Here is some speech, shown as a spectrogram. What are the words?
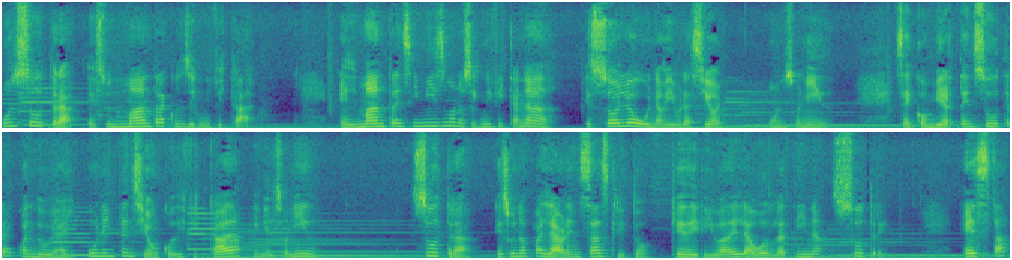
un sutra es un mantra con significado. El mantra en sí mismo no significa nada, es solo una vibración, un sonido. Se convierte en sutra cuando hay una intención codificada en el sonido. Sutra es una palabra en sánscrito que deriva de la voz latina sutre. Esta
